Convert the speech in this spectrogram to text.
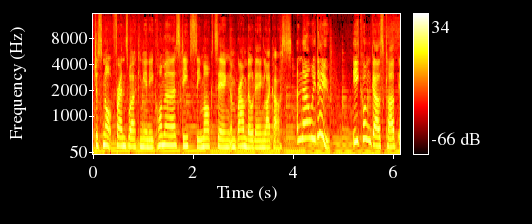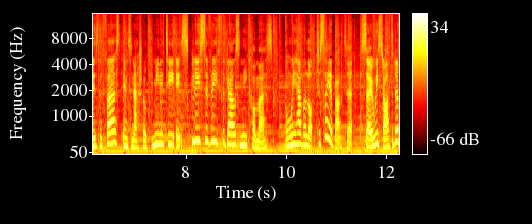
just not friends working in e commerce, D2C marketing, and brand building like us. And now we do. Ecomm Girls Club is the first international community exclusively for girls in e commerce, and we have a lot to say about it. So we started a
